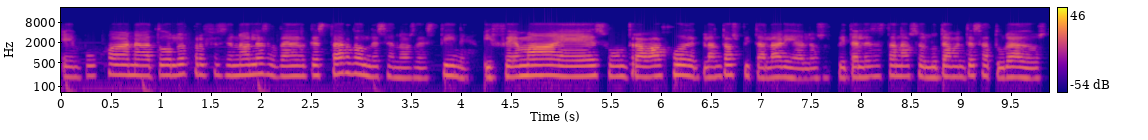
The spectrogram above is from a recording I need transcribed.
empujan a todos los profesionales a tener que estar donde se nos destine. IFEMA es un trabajo de planta hospitalaria. Los hospitales están absolutamente saturados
